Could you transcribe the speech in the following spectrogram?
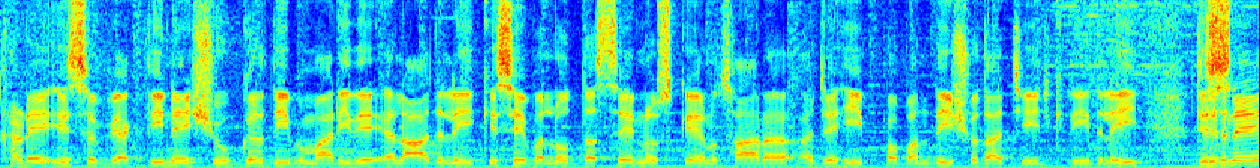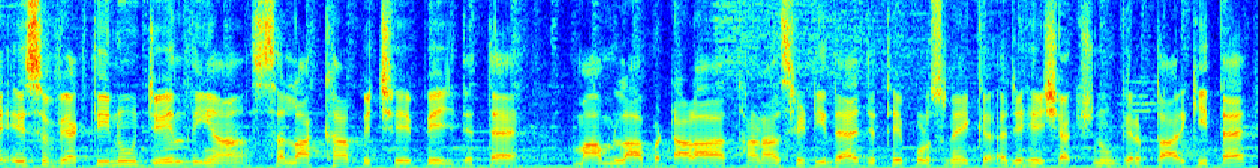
ਖੜੇ ਇਸ ਵਿਅਕਤੀ ਨੇ ਸ਼ੂਗਰ ਦੀ ਬਿਮਾਰੀ ਦੇ ਇਲਾਜ ਲਈ ਕਿਸੇ ਵੱਲੋਂ ਦੱਸੇ ਨੁਸਖੇ ਅਨੁਸਾਰ ਅਜਿਹੀ ਪਾਬੰਦੀਸ਼ੁਦਾ ਚੀਜ਼ ਖਰੀਦ ਲਈ ਜਿਸ ਨੇ ਇਸ ਵਿਅਕਤੀ ਨੂੰ ਜੇਲ੍ਹ ਦੀਆਂ ਸਲਾਖਾਂ ਪਿੱਛੇ ਭੇਜ ਦਿੱਤਾ ਹੈ। ਮਾਮਲਾ ਬਟਾਲਾ ਥਾਣਾ ਸਿਟੀ ਦਾ ਹੈ, ਜਿੱਥੇ ਪੁਲਿਸ ਨੇ ਇੱਕ ਅਜਿਹੇ ਸ਼ਖਸ ਨੂੰ ਗ੍ਰਿਫਤਾਰ ਕੀਤਾ ਹੈ,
